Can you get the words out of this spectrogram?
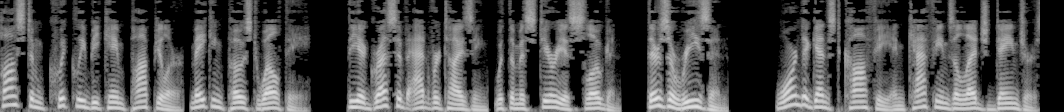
Postum quickly became popular, making Post wealthy. The aggressive advertising, with the mysterious slogan, "'There's a Reason' warned against coffee and caffeine's alleged dangers,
